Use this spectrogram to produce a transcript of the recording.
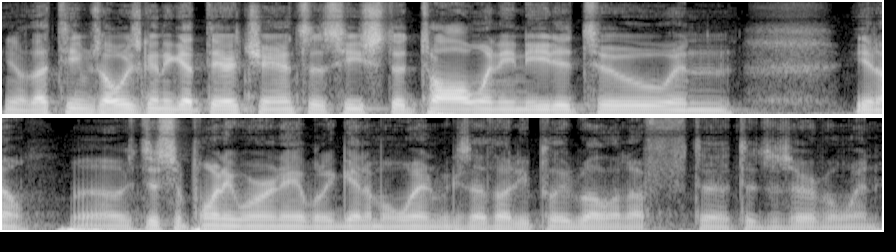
you know, that team's always going to get their chances. He stood tall when he needed to, and you know, uh, it was disappointing we weren't able to get him a win because I thought he played well enough to, to deserve a win.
